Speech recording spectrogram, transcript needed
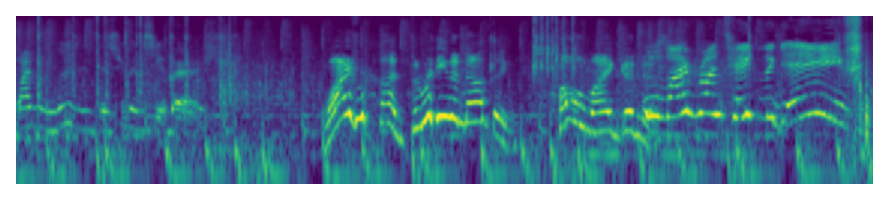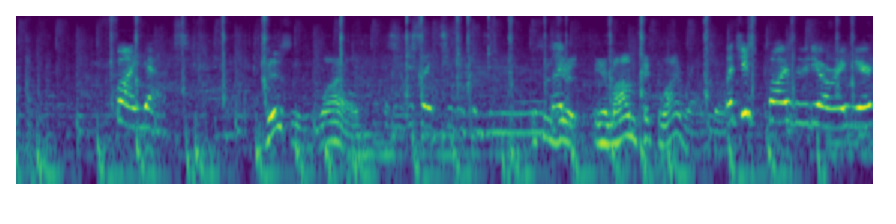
Wyvern loses this, you're gonna see a burst. Wyvern, three to nothing. Oh my goodness. Will. Wyvern take the game? Find out. This is wild. This is just like to be continued. This is Like, your your mom picked Wyvern, so let's just pause the video right here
